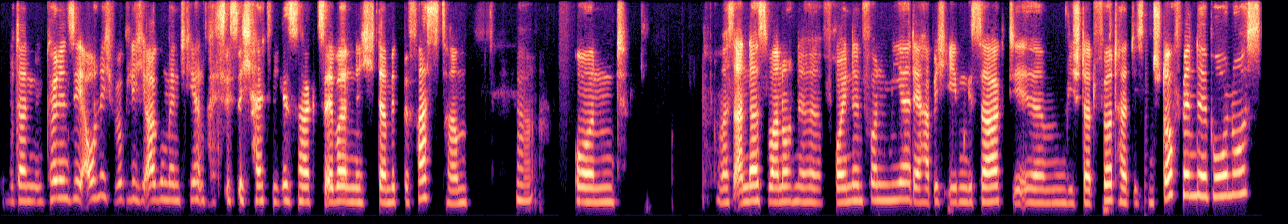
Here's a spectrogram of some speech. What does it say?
dann können sie auch nicht wirklich argumentieren, weil sie sich halt, wie gesagt, selber nicht damit befasst haben. Ja. Und was anders war noch eine Freundin von mir, der habe ich eben gesagt, die, ähm, die Stadt Fürth hat diesen Stoffwindelbonus.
